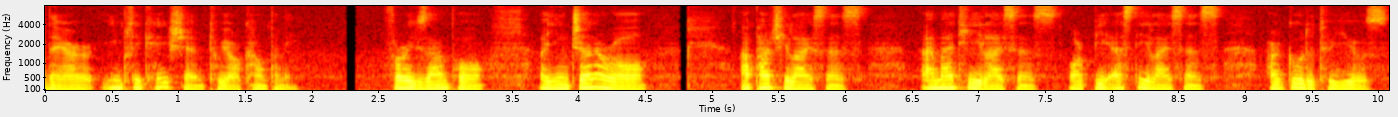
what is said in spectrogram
their implication to your company. For example, uh, in general, Apache license, MIT license, or BSD license are good to use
